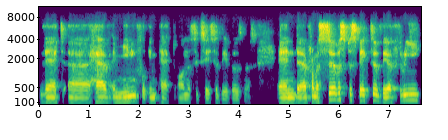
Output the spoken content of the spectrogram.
that uh, have a meaningful impact on the success of their business. And uh, from a service perspective, there are three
